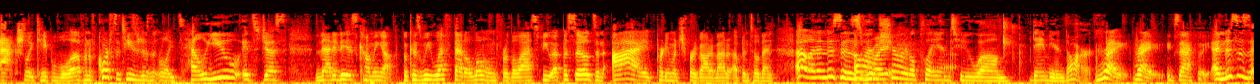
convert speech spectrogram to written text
actually capable of. And of course, the teaser doesn't really tell you. It's just that it is coming up because we left that alone for the last few episodes, and I pretty much forgot about it up until then. Oh, and then this is Oh, Roy. I'm sure it'll play into um, Damien Darhk. Right, right, exactly. And this is uh,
